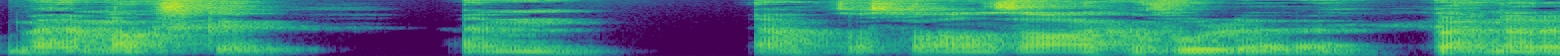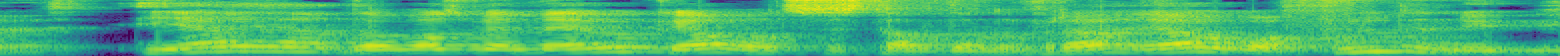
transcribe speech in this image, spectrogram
een maxke. En ja, het was wel een zalig gevoel, uh, naar huis. Ja, ja, dat was bij mij ook, ja, want ze stelt dan de vraag, ja, wat voelde nu?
